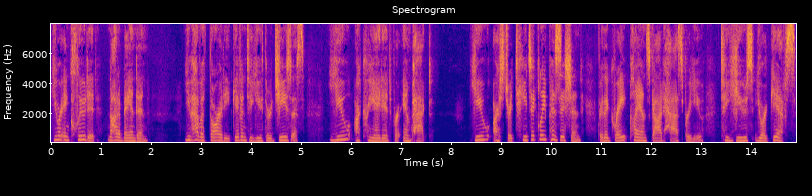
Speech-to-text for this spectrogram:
You are included, not abandoned. You have authority given to you through Jesus. You are created for impact. You are strategically positioned for the great plans God has for you to use your gifts,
